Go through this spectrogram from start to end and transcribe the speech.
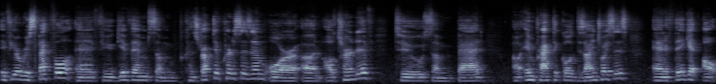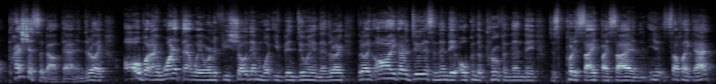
if you're respectful and if you give them some constructive criticism or an alternative to some bad uh, impractical design choices and if they get all precious about that and they're like oh but i want it that way or if you show them what you've been doing then they're like they're like oh you got to do this and then they open the proof and then they just put it side by side and you know, stuff like that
